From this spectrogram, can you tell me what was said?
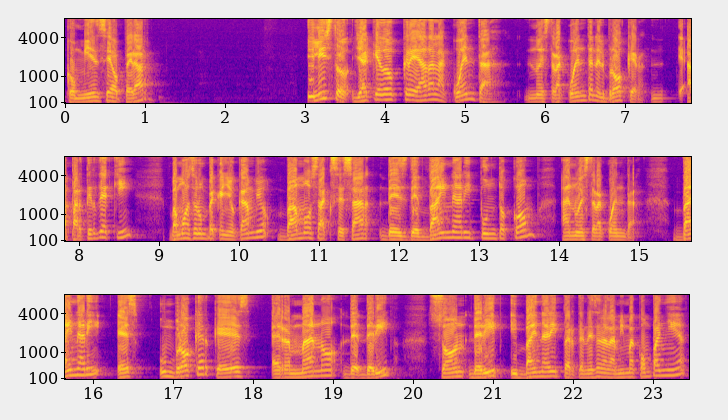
comience a operar. Y listo, ya quedó creada la cuenta nuestra cuenta en el broker. A partir de aquí, vamos a hacer un pequeño cambio. Vamos a accesar desde binary.com a nuestra cuenta. Binary es un broker que es hermano de Derib. Son Derib y Binary pertenecen a la misma compañía.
